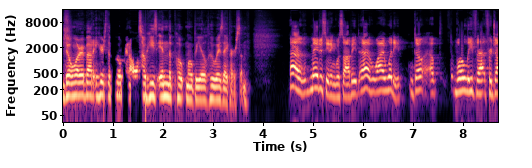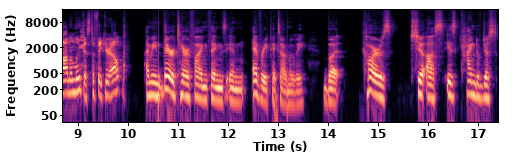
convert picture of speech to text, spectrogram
Don't worry about it. Here's the Pope, and also he's in the Pope mobile, who is a person. Uh, Mater's eating wasabi. Uh, why would he? Don't. Uh, we'll leave that for John and Lucas to figure out. I mean, there are terrifying things in every Pixar movie, but Cars to us is kind of just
